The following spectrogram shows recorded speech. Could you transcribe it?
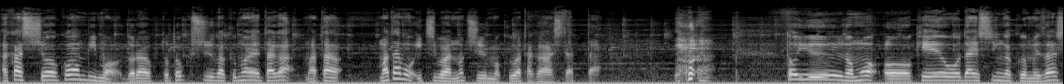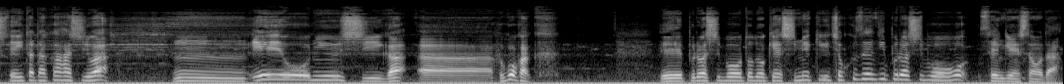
赤師匠コンビもドラフト特集が組まれたが、また、またも一番の注目は高橋だった。というのも、慶応大進学を目指していた高橋は、うーん、栄養入試が、不合格。えー、プロ志望届け締め切り直前にプロ志望を宣言したのだ。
